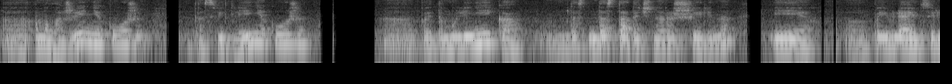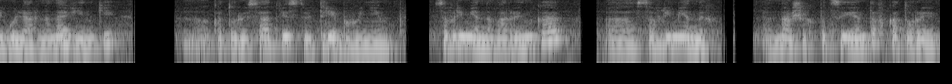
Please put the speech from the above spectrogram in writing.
а, омоложение кожи, это осветление кожи. Поэтому линейка достаточно расширена и появляются регулярно новинки – Э, которые соответствуют требованиям современного рынка, э, современных наших пациентов, которые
